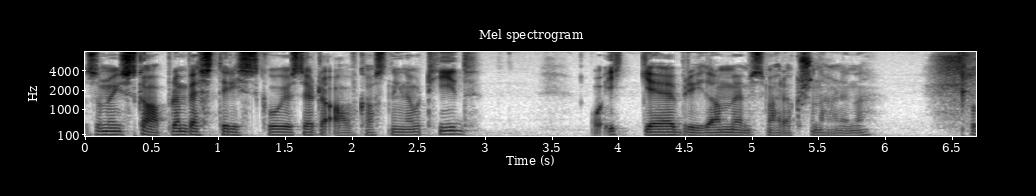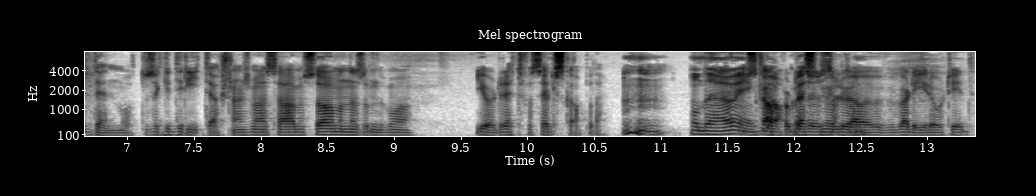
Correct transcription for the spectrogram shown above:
Som skaper den beste risikojusterte avkastningen over tid. Og ikke bry deg om hvem som er aksjonærene dine. På den måten. Du skal ikke drite i aksjene, som jeg sa, men så- men som du må gjøre det rett for selskapet. da. Og det er jo egentlig Skaper best mulig verdier over tid.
